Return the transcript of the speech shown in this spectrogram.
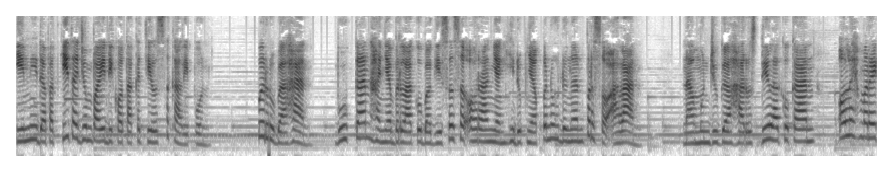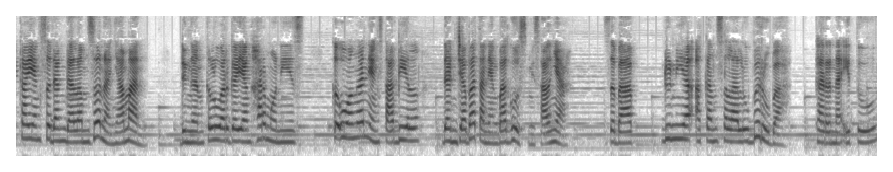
kini dapat kita jumpai di kota kecil sekalipun. Perubahan bukan hanya berlaku bagi seseorang yang hidupnya penuh dengan persoalan, namun juga harus dilakukan oleh mereka yang sedang dalam zona nyaman dengan keluarga yang harmonis, keuangan yang stabil, dan jabatan yang bagus, misalnya. Sebab dunia akan selalu berubah. Karena itu,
